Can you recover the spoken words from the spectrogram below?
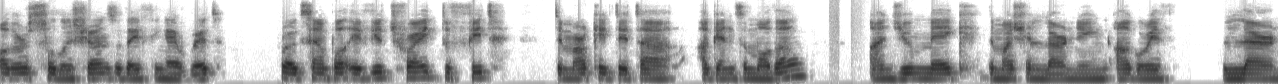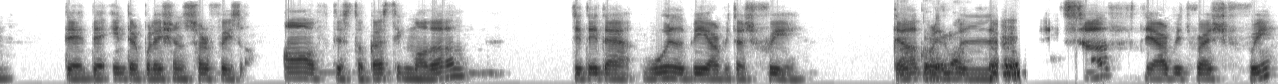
other solutions that I think I read. For example, if you try to fit the market data against a model and you make the machine learning algorithm learn the, the interpolation surface of the stochastic model, the data will be arbitrage free. The algorithm will learn itself the arbitrage free?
